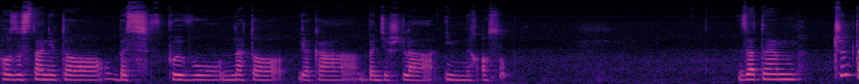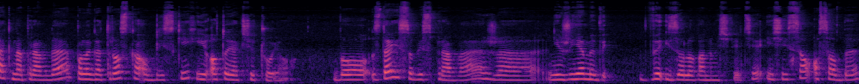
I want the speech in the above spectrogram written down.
pozostanie to bez wpływu na to, jaka będziesz dla innych osób? Zatem, czym tak naprawdę polega troska o bliskich i o to, jak się czują? Bo zdaję sobie sprawę, że nie żyjemy w wyizolowanym świecie. Jeśli są osoby,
